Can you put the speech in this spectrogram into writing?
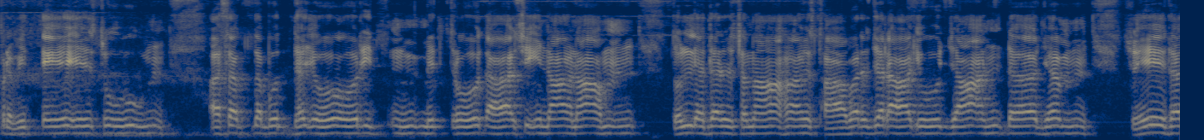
प्रवृत्तेषु असक्त बुद्धयोरित्रोदासीना तुल्यदर्शना स्थावर जरायुजाडजम स्वेदजोद्भिजानाम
